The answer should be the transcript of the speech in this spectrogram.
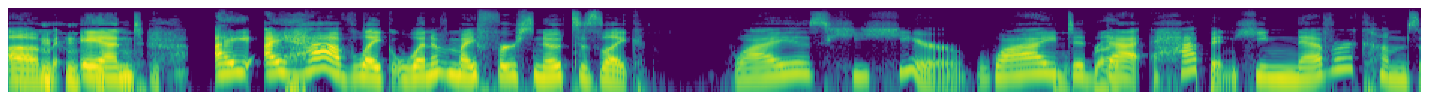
Um, and I, I have like one of my first notes is like, why is he here? Why did Right. that happen? He never comes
